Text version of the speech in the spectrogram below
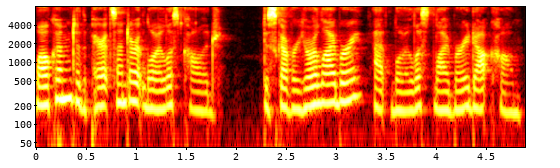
Welcome to the Parrott Center at Loyalist College. Discover your library at loyalistlibrary.com.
